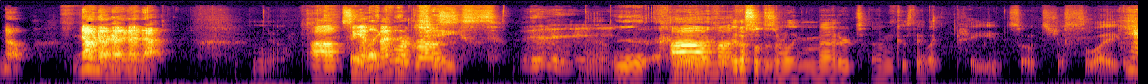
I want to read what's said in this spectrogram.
no, no, no, no, no, no. Um, so yeah, the men were gross. Ugh. Yeah. Um, it also doesn't really matter to them because they like paid, so it's just like. Yeah,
